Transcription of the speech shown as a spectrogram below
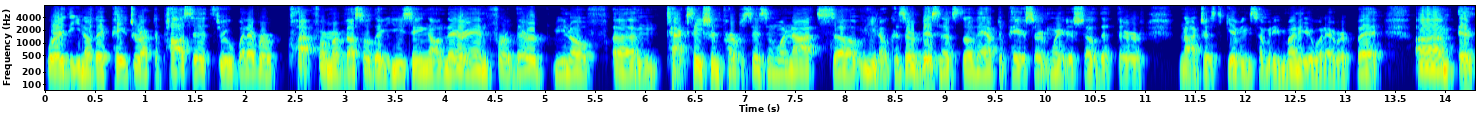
where, you know, they pay direct deposit through whatever platform or vessel they're using on their end for their you know um, taxation purposes and whatnot. So you know because they're business, so they have to pay a certain way to show that they're not just giving somebody money or whatever. But um, if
